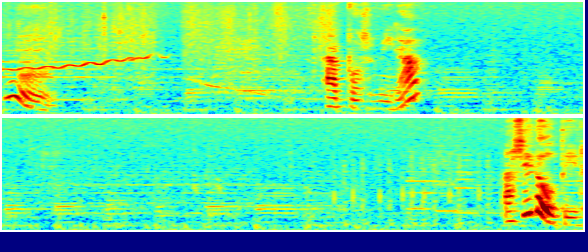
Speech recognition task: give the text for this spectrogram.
Hmm. Ah, pues mira. Ha sido útil.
